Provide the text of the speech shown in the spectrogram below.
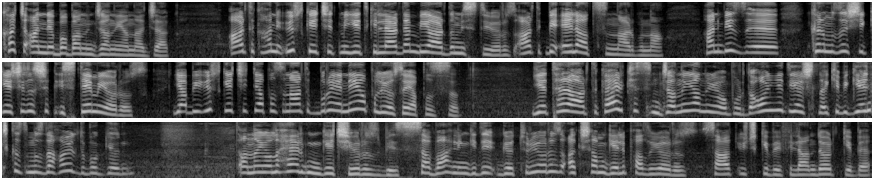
Kaç anne babanın canı yanacak? Artık hani üst geçit mi yetkililerden bir yardım istiyoruz. Artık bir el atsınlar buna. Hani biz e, kırmızı ışık, yeşil ışık istemiyoruz. Ya bir üst geçit yapılsın artık buraya ne yapılıyorsa yapılsın. Yeter artık herkesin canı yanıyor burada. 17 yaşındaki bir genç kızımız daha öldü bugün. Ana yolu her gün geçiyoruz biz. Sabahleyin gidi götürüyoruz, akşam gelip alıyoruz. Saat 3 gibi falan 4 gibi.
